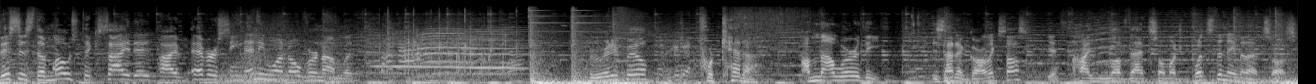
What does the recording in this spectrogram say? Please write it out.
This is the most excited I've ever seen anyone over an omelet. You ready, Phil? Porchetta. I'm not worthy. Is that a garlic sauce? Yes. I love that so much. What's the name of that sauce?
